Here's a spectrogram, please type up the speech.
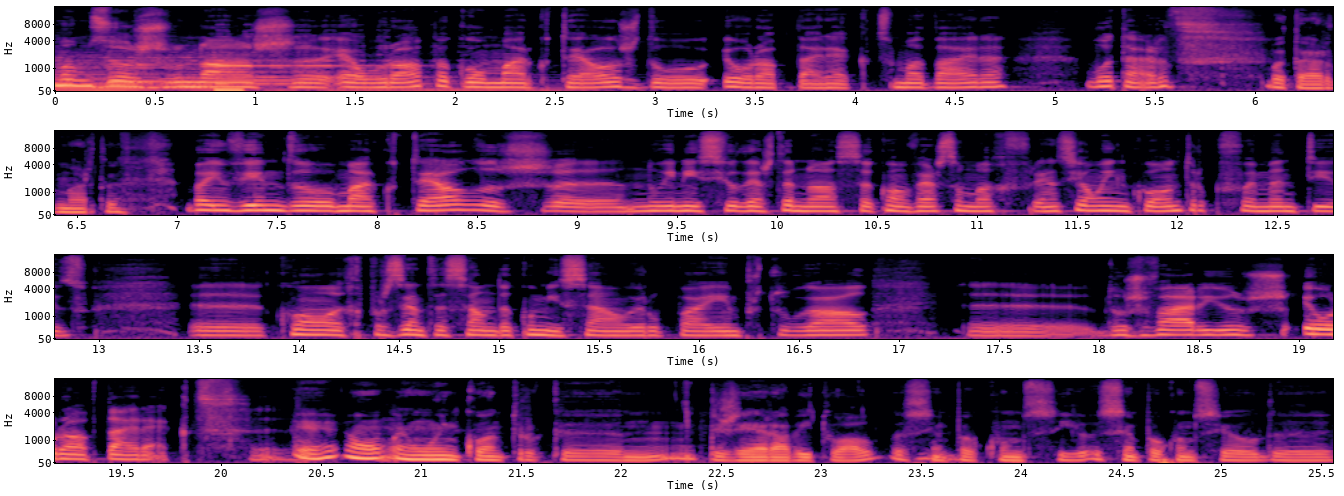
Retomamos hoje o Nós, a Europa, com o Marco Teles, do Europe Direct Madeira. Boa tarde. Boa tarde, Marta. Bem-vindo, Marco Teles. Eh, no início desta nossa conversa, uma referência a um encontro que foi mantido eh, com a representação da Comissão Europeia em Portugal eh, dos vários Europe Direct. É, é, um, é um encontro que, que, já era habitual, sempre aconteceu, sempre aconteceu de, eh,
